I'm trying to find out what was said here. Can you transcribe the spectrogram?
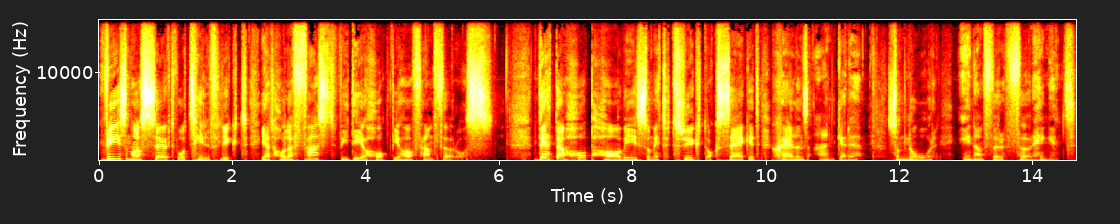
vi som har sökt vår tillflykt i att hålla fast vid det hopp vi har framför oss. Detta hopp har vi som ett tryggt och säkert själens ankare som når innanför förhänget.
